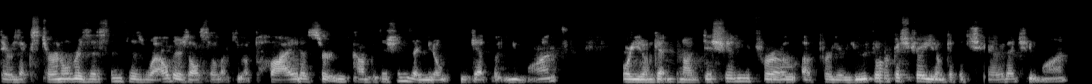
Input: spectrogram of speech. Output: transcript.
there's external resistance as well. There's also like you apply to certain competitions and you don't get what you want or you don't get an audition for a, a, for your youth orchestra you don't get the chair that you want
